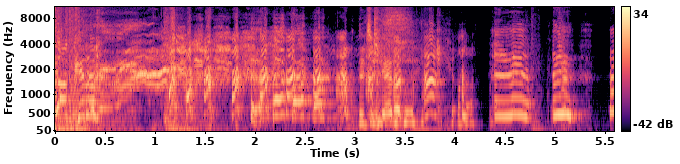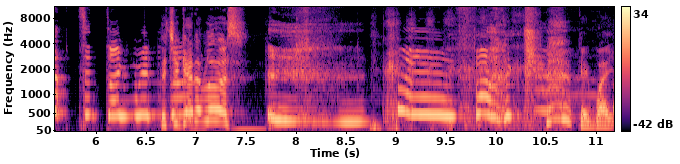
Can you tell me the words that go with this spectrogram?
Duncan! Did you get him? Oh Did I win? Did you get him, Lewis? Oh fuck! Okay, wait,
